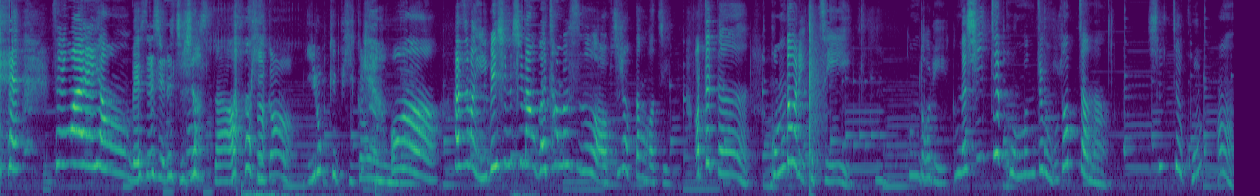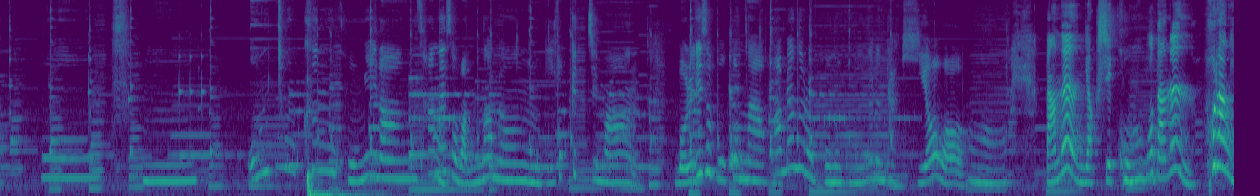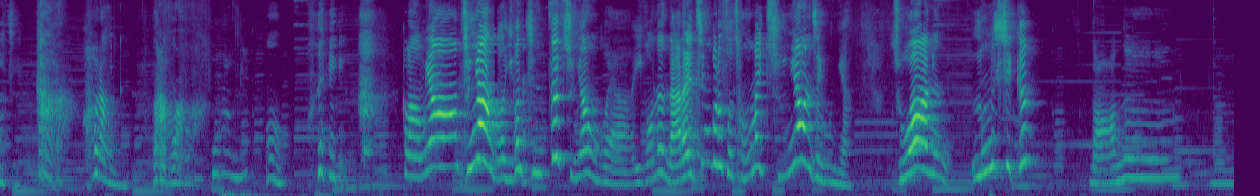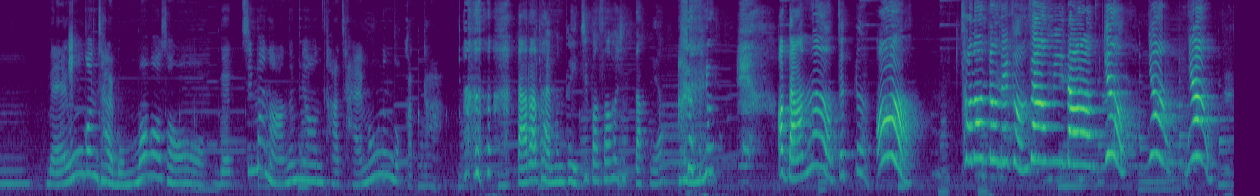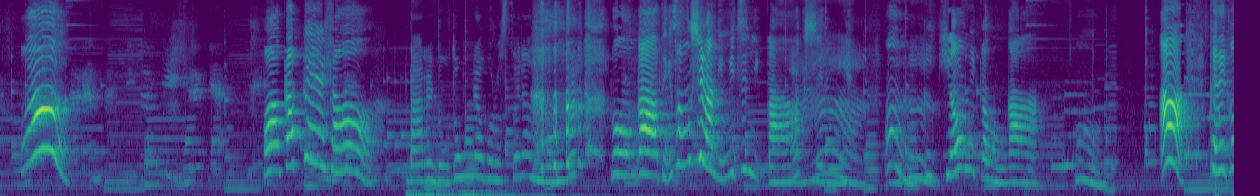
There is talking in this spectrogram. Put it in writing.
생활형 메시지를 주셨어. 비가 이렇게 비가 오는데. 우와. 하지만 입이 심심한 걸 참을 수 없으셨던 거지. 어쨌든 곰돌이 그치? 음, 곰돌이. 근데 실제 곰은 좀 무섭잖아. 실제 곰? 응. 어, 산에서 만나면 무섭겠지만 멀리서 보거나 화면으로 보는 곰들은 다 귀여워. 음, 나는 역시 곰보다는 호랑이지 까 호랑이 와와와 호랑이? 응. 그러면 중요한 거 이건 진짜 중요한 거야 이거는 나라의 친구로서 정말 중요한 질문이야 좋아하는 음식은? 나는 음, 매운 건 잘 못 먹어서 맵지만 않으면 다 잘 먹는 것 같아. 나라 닮은 돼지버섯 하셨다고요? 아 나는 어쨌든 어! 천원 돈에 감사합니다 뿅! 냥! 냥! 와! 와 카페에서 나를 노동력으로 쓰려는 건가? 뭔가 되게 성실한 이미지니까 확실히 아하. 응, 음. 그 귀여우니까 뭔가 응. 아! 그리고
